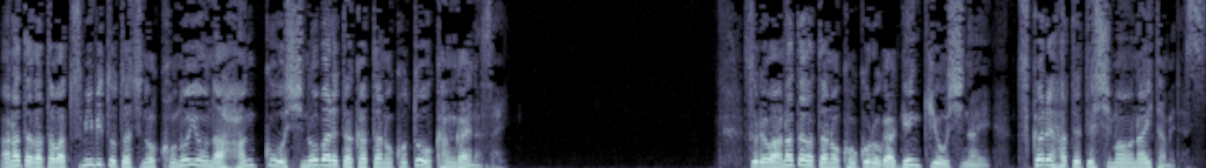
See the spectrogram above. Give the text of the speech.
あなた方は罪人たちのこのような反抗を忍ばれた方のことを考えなさい。それはあなた方の心が元気を失い、疲れ果ててしまわないためです。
